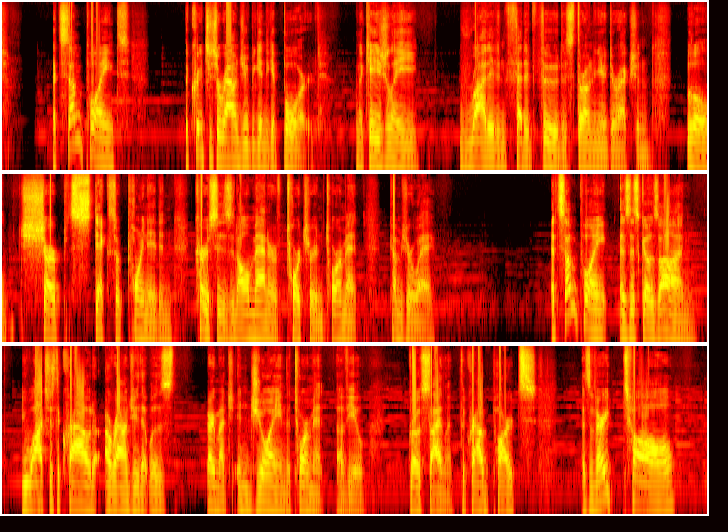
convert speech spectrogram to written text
At some point, the creatures around you begin to get bored, and occasionally rotted and fetid food is thrown in your direction. Little sharp sticks are pointed, and curses and all manner of torture and torment comes your way. At some point, as this goes on, you watch as the crowd around you that was very much enjoying the torment of you grows silent. The crowd parts as a very tall,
